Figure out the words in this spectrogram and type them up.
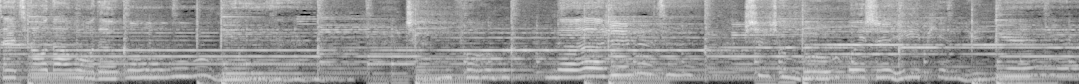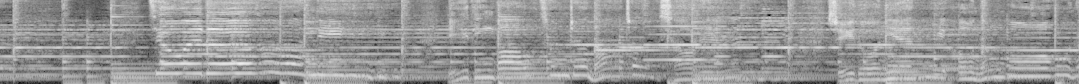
在敲打我的无眠，尘封的日子始终不会是一片云烟。久违的你，一定保存着那张笑脸。许多年以后，能不能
